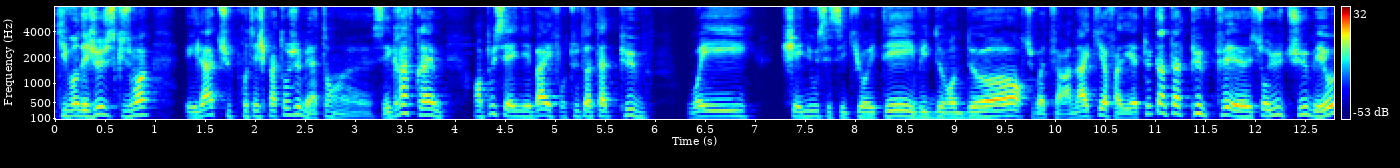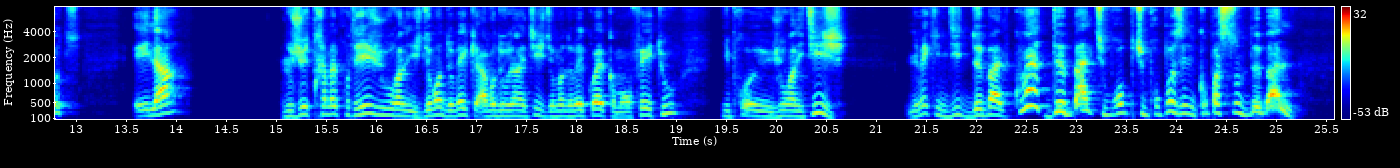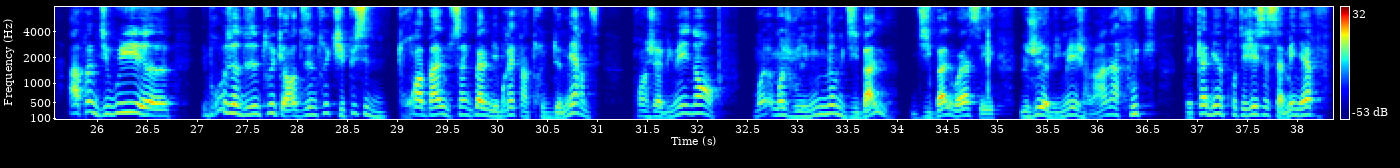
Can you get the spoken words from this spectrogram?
qui vend des jeux, excuse-moi. Et là, tu protèges pas ton jeu. Mais attends, euh, c'est grave quand même. En plus, à Ineba, ils font tout un tas de pubs. Oui, chez nous, c'est sécurité, évite de vendre dehors, tu vas te faire un hacker. Enfin, il y a tout un tas de pubs euh, sur YouTube et autres. Et là, le jeu est très mal protégé. Je, demande au mec, avant d'ouvrir un litige, je demande au mec ouais, comment on fait et tout. Me j'ouvre un litige. Le mec, il me dit deux balles. Quoi? Deux balles? Tu me, tu me proposes une compensation de deux balles? Après, il me dit oui, euh, il propose un deuxième truc. Alors, deuxième truc, je sais plus, c'est trois balles ou cinq balles, mais bref, un truc de merde. Prends, j'ai abîmé. Non, moi, je voulais minimum 10 balles. 10 balles, voilà, c'est le jeu abîmé, j'en ai rien à foutre. T'as qu'à bien protéger, ça, ça m'énerve.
